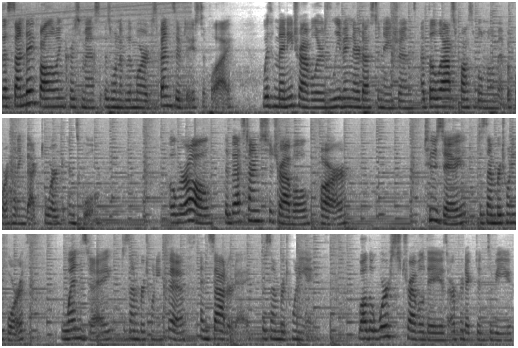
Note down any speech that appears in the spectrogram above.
The Sunday following Christmas is one of the more expensive days to fly, with many travelers leaving their destinations at the last possible moment before heading back to work and school. Overall, the best times to travel are Tuesday, December 24th, Wednesday, December 25th, and Saturday, December 28th, while the worst travel days are predicted to be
